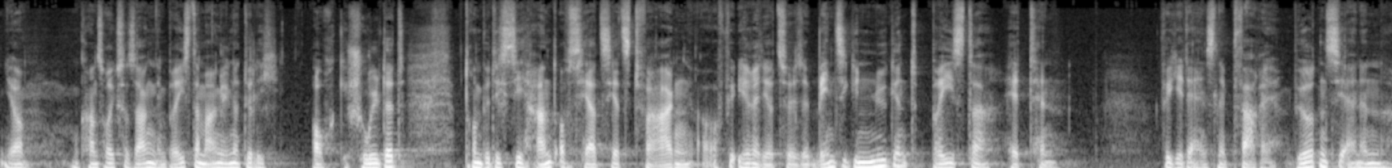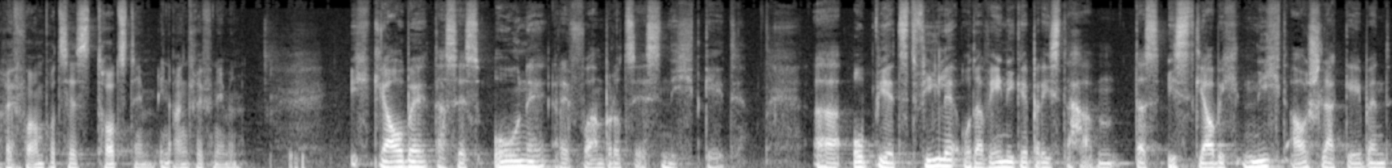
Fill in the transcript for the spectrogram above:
ja, man kann es ruhig so sagen, dem Priestermangel natürlich auch geschuldet. Darum würde ich Sie Hand aufs Herz jetzt fragen, auch für Ihre Diözese, wenn Sie genügend Priester hätten für jede einzelne Pfarre, würden Sie einen Reformprozess trotzdem in Angriff nehmen? Ich glaube, dass es ohne Reformprozess nicht geht. Äh, ob wir jetzt viele oder wenige Priester haben, das ist, glaube ich, nicht ausschlaggebend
